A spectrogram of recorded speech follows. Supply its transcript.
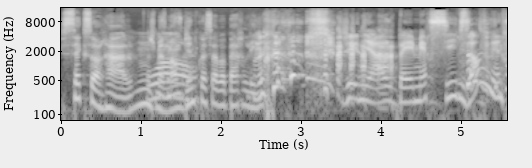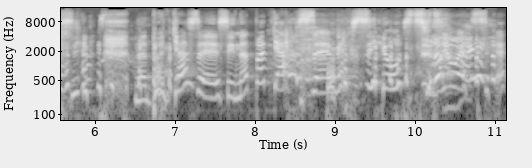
Sexe oral. Hmm, Je me demande bien de quoi ça va parler. Génial. Ben, merci, Lisanne, merci. notre podcast, euh, c'est notre podcast. Euh, Merci au Studio SF.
